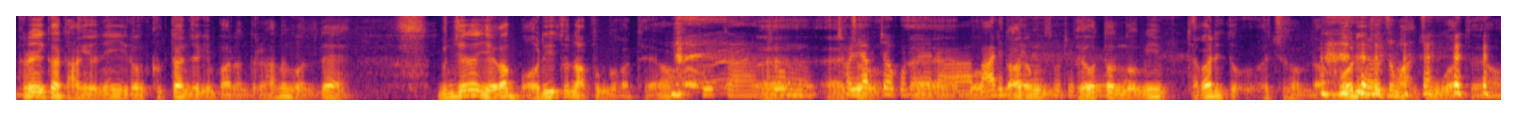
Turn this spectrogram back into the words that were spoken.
그러니까 당연히 이런 극단적인 발언들을 하는 건데 문제는 얘가 머리도 나쁜 것 같아요. 그러니까 예, 좀 예, 전략적으로 좀, 해라. 예, 뭐 말이 나름 되는 소리를. 배웠던 놈이 대가리도 아, 죄송합니다. 머리도 좀 안 좋은 것 같아요.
